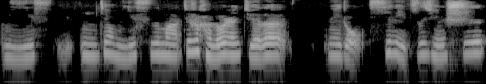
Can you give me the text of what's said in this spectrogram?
迷思，嗯，叫迷思吗？就是很多人觉得那种心理咨询师。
